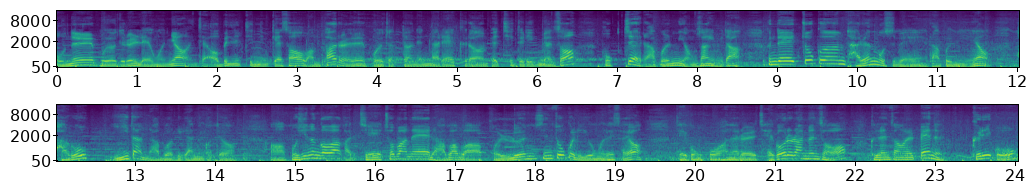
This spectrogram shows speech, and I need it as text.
오늘 보여드릴 내용은요, 이제 어빌리티님께서 완파를 보여줬던 옛날에 그런 배치들이면서 복제 라볼미 영상입니다. 근데 조금 다른 모습의 라볼미예요. 바로 2단 라볼이라는 거죠. 어, 보시는 거와 같이 초반에 라바와 벌룬 신속을 이용을 해서요, 대공포 하나를 제거를 하면서 클랜성을 빼는 그리고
